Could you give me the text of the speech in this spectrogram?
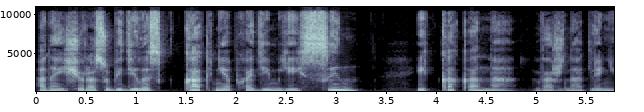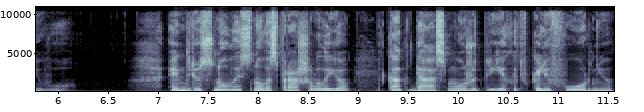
она еще раз убедилась, как необходим ей сын и как она важна для него. Эндрю снова и снова спрашивал ее, когда сможет приехать в Калифорнию,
